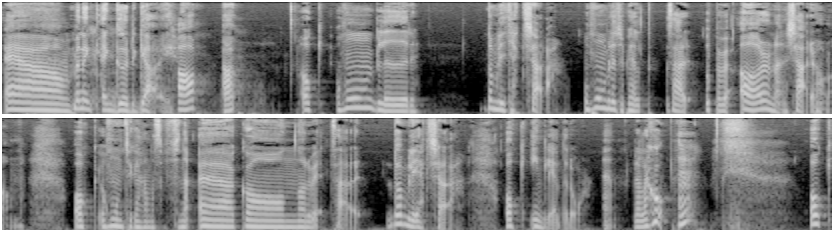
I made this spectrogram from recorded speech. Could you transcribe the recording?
Ehm, Men en, en good guy. Ja. Ja. Och hon blir, de blir jättekära. Och hon blir typ helt så här upp över öronen kär i honom. Och hon tycker han har så fina ögon och du vet så här. De blir jättekära. Och inleder då en relation. Och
